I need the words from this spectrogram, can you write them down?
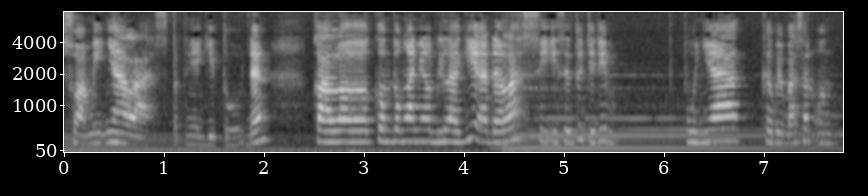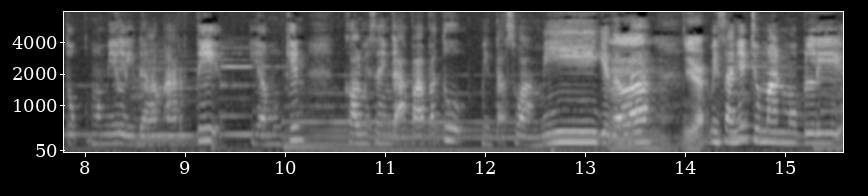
suaminya lah sepertinya gitu. Dan kalau keuntungannya lebih lagi adalah si istri tuh jadi punya kebebasan untuk memilih dalam arti ya mungkin kalau misalnya nggak apa-apa tuh minta suami gitu hmm, lah yeah. misalnya cuman mau beli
